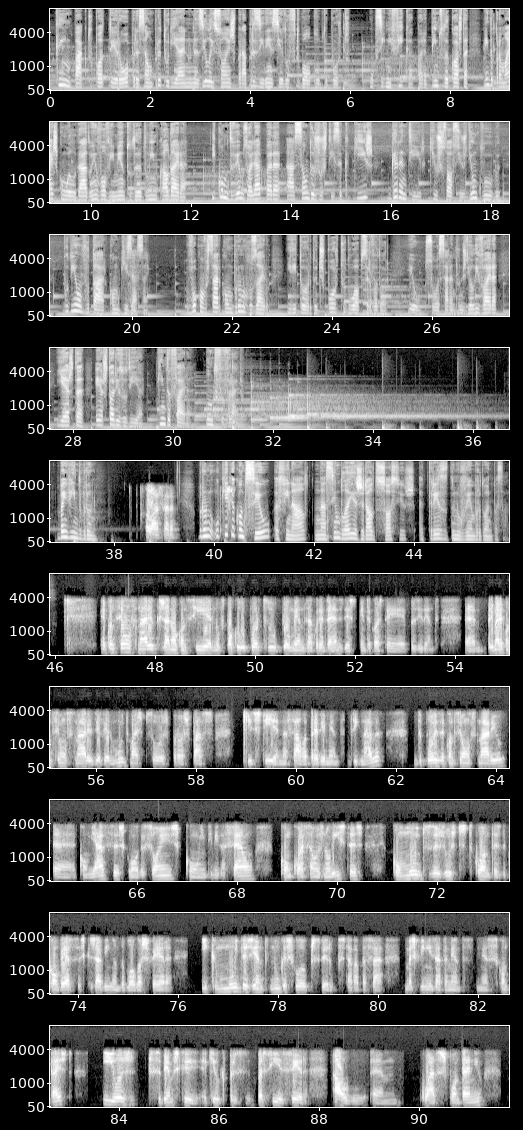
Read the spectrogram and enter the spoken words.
Que impacto pode ter a Operação Pretoriano nas eleições para a presidência do Futebol Clube do Porto? O que significa para Pinto da Costa, ainda para mais com o alegado envolvimento de Adelino Caldeira. E como devemos olhar para a ação da Justiça que quis garantir que os sócios de um clube podiam votar como quisessem. Vou conversar com Bruno Roseiro, editor de Desporto do Observador. Eu sou a Sara Antunes de Oliveira e esta é a história do dia, quinta-feira, 1 de fevereiro. Bem-vindo, Bruno. Olá, Sara. Bruno, o que é que aconteceu, afinal, na Assembleia Geral de Sócios a 13 de novembro do ano passado? Aconteceu um cenário que já não acontecia no Futebol Clube do Porto pelo menos há 40 anos, desde que Pinta Costa é presidente. primeiro aconteceu um cenário de haver muito mais pessoas para o espaço que existia na sala previamente designada, depois aconteceu um cenário uh, com ameaças, com agressões, com intimidação, com coação a jornalistas, com muitos ajustes de contas de conversas que já vinham da blogosfera e que muita gente nunca chegou a perceber o que se estava a passar, mas que vinha exatamente nesse contexto. E hoje percebemos que aquilo que parecia ser algo um, quase espontâneo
